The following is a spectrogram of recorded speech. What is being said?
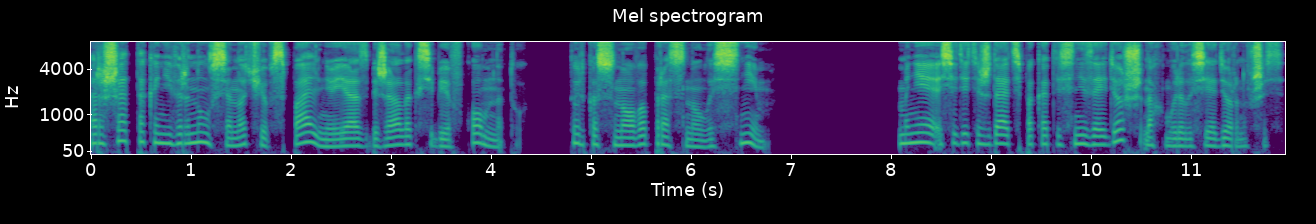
Аршат так и не вернулся ночью в спальню, я сбежала к себе в комнату. Только снова проснулась с ним. «Мне сидеть и ждать, пока ты снизойдешь?» — нахмурилась я, дернувшись.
